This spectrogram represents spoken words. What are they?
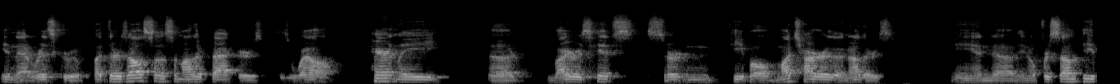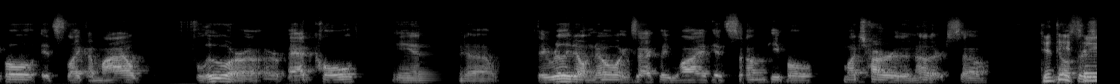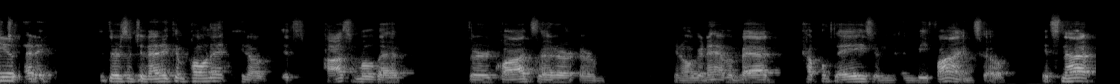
in that risk group. But there's also some other factors as well. Apparently, the virus hits certain people much harder than others. And, uh, you know, for some people, it's like a mild flu or a, or a bad cold. And uh, they really don't know exactly why it hits some people much harder than others. So, Didn't you know, they if there's say? a genetic if there's a genetic component you know it's possible that there are quads that are, are you know going to have a bad couple days and, and be fine so it's not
